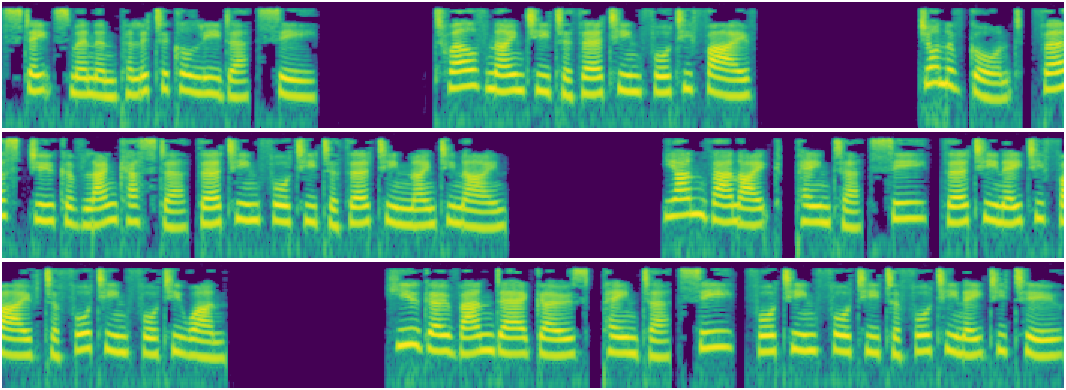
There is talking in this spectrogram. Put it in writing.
statesman and political leader, c. 1290 to 1345. John of Gaunt, 1st Duke of Lancaster 1340 to 1399. Jan van Eyck, painter, c. 1385 to 1441. Hugo van der Goes, painter, c. 1440 to 1482.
